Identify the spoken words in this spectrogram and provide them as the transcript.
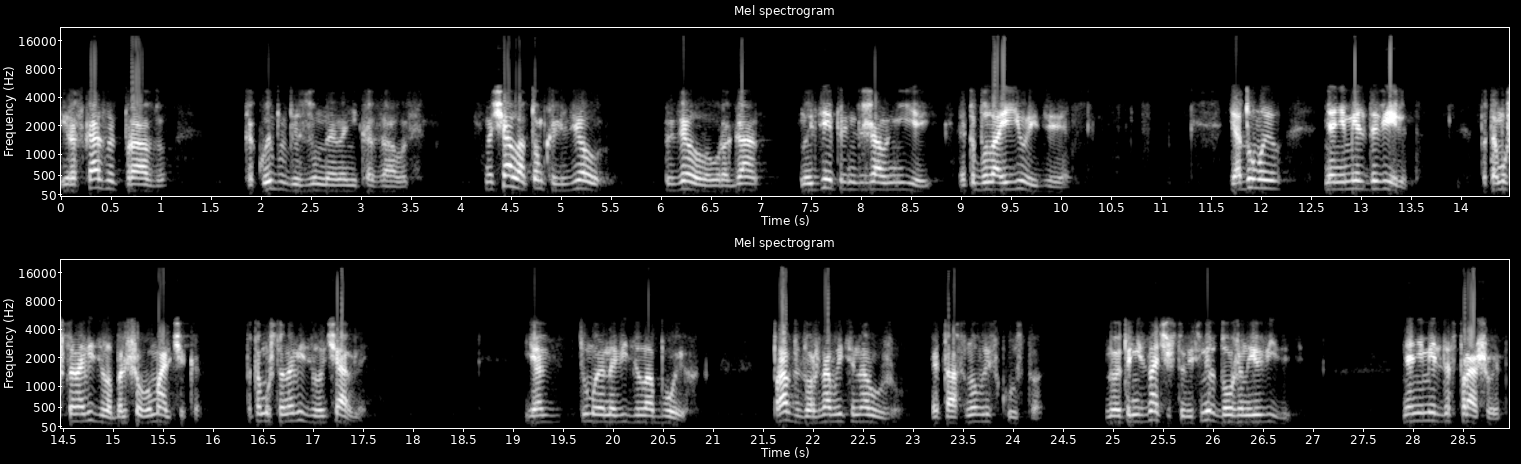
И рассказывает правду, какой бы безумной она ни казалась. Сначала о том, как сделал, сделала ураган, но идея принадлежала не ей. Это была ее идея. Я думаю, няня Мельда верит, потому что она видела большого мальчика, потому что она видела Чарли. Я думаю, она видела обоих. Правда должна выйти наружу. Это основа искусства. Но это не значит, что весь мир должен ее видеть. Няня Мельда спрашивает,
